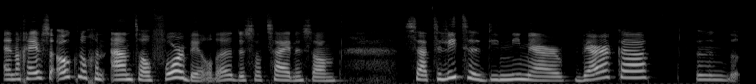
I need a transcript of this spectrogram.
En dan geven ze ook nog een aantal voorbeelden. Dus dat zijn dus dan satellieten die niet meer werken, een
